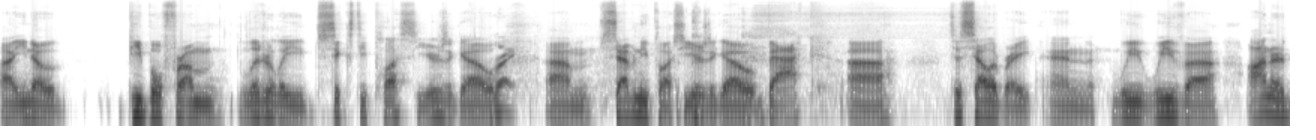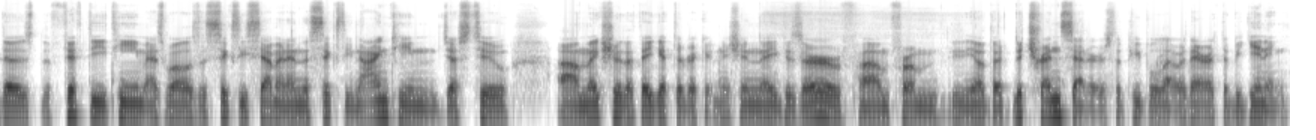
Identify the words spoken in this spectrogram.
Uh, you know, people from literally 60 plus years ago, Right. um, 70 plus years ago back uh, to celebrate. And we, we've uh, honored those, the 50 team as well as the 67 and the 69 team just to uh, make sure that they get the recognition they deserve um, from, you know, the, the trendsetters, the people that were there at the beginning.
